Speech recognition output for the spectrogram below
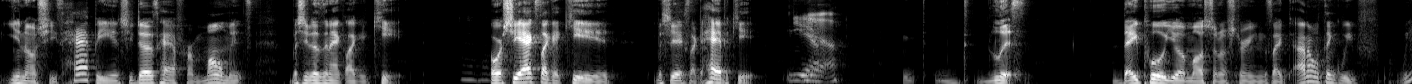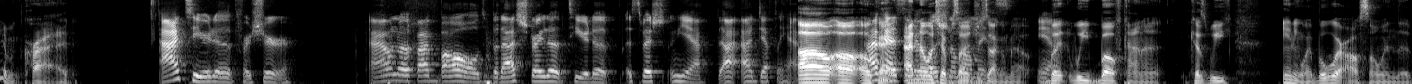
you know, she's happy and she does have her moments, but she doesn't act like a kid, or she acts like a kid, but she acts like a happy kid. Yeah. Listen, they pull your emotional strings. Like I don't think we've we haven't cried. I teared up for sure. I don't know if I bawled, but I straight up teared up. Especially, yeah, I, I definitely have. Oh, oh, okay. I know which emotional episode you're talking about, Yeah. but we both kind of because we anyway. But we're also in the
